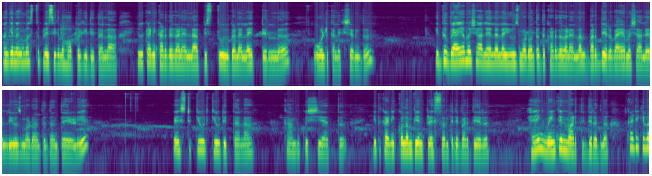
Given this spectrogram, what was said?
ಹಾಗೆ ನಂಗೆ ಮಸ್ತ್ ಪ್ಲೇಸಿಗೆಲ್ಲ ಹೋಗಿದ್ದಿತ್ತಲ್ಲ ಇಲ್ಲಿ ಕಣಿ ಖಡ್ಗಗಳೆಲ್ಲ ಪಿಸ್ತೂಲ್ಗಳೆಲ್ಲ ಇತ್ತಿಲ್ಲ ಓಲ್ಡ್ ಕಲೆಕ್ಷನ್ದು ಇದು ವ್ಯಾಯಾಮ ಶಾಲೆಯಲ್ಲೆಲ್ಲ ಯೂಸ್ ಮಾಡುವಂಥದ್ದು ಖಡ್ಗಗಳೆಲ್ಲ ಬರ್ದಿರು ವ್ಯಾಯಾಮ ಶಾಲೆಯಲ್ಲಿ ಯೂಸ್ ಮಾಡುವಂಥದ್ದು ಅಂತ ಹೇಳಿ. ಎಷ್ಟು ಕ್ಯೂಟ್ ಕ್ಯೂಟ್ ಇತ್ತಲ್ಲ. ಕಾಂಬು ಖುಷಿ ಆಯ್ತು. ಇದು ಕಣಿ ಕೊಲಂಬಿಯನ್ ಪ್ರೆಸ್ ಅಂತೇಳಿ ಬರ್ದಿರು ಹೆಂಗೆ ಮೇಂಟೈನ್ ಮಾಡ್ತಿದ್ದೀರ ಅದನ್ನ ಕಡೆಗೆಲ್ಲ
